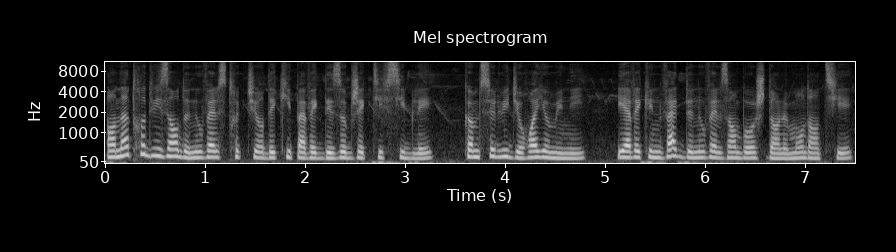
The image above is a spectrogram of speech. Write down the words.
En introduisant de nouvelles structures d'équipe avec des objectifs ciblés, comme celui du Royaume-Uni, et avec une vague de nouvelles embauches dans le monde entier,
